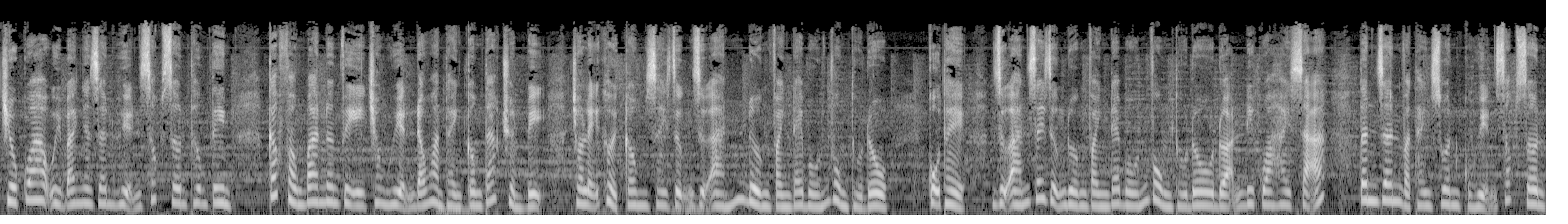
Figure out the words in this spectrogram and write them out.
Chiều qua, Ủy ban nhân dân huyện Sóc Sơn thông tin, các phòng ban đơn vị trong huyện đã hoàn thành công tác chuẩn bị cho lễ khởi công xây dựng dự án đường vành đai 4 vùng thủ đô. Cụ thể, dự án xây dựng đường vành đai 4 vùng thủ đô đoạn đi qua hai xã Tân Dân và Thanh Xuân của huyện Sóc Sơn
